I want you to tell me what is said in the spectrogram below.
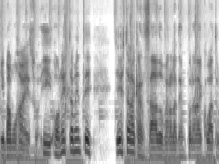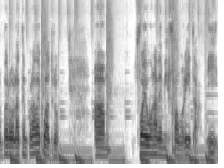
y vamos a eso. Y honestamente, yo estaba cansado para la temporada 4, pero la temporada 4 fue una de mis favoritas. Y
